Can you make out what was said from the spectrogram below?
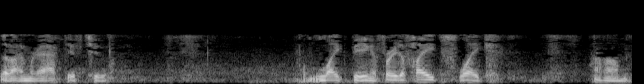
that I'm reactive to. Like being afraid of heights, like um,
